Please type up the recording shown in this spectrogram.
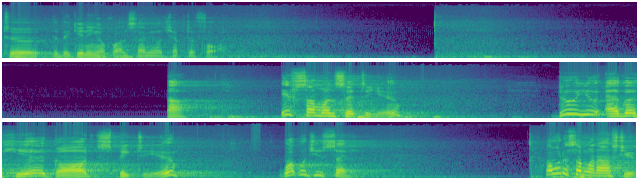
to the beginning of 1 Samuel chapter 4. Now, if someone said to you, Do you ever hear God speak to you? What would you say? Or what if someone asked you,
